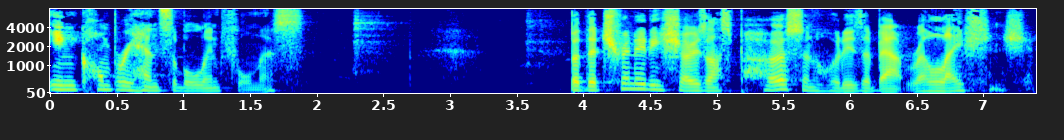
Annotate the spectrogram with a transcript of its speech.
incomprehensible in fullness. But the Trinity shows us personhood is about relationship.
